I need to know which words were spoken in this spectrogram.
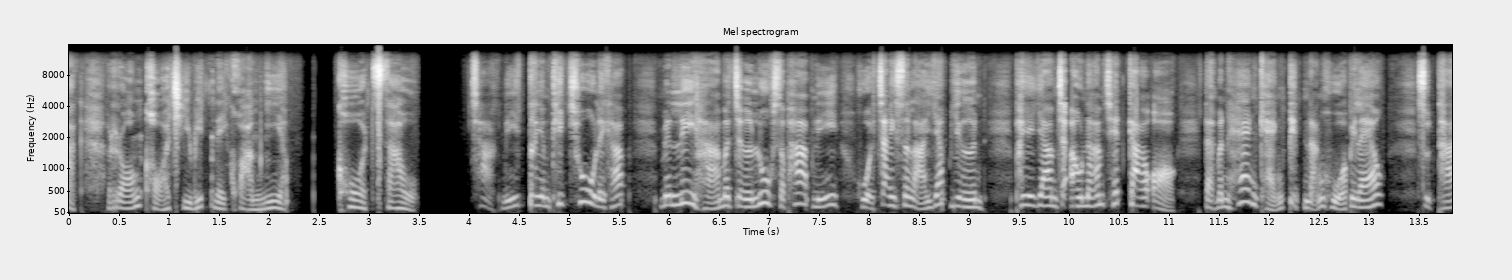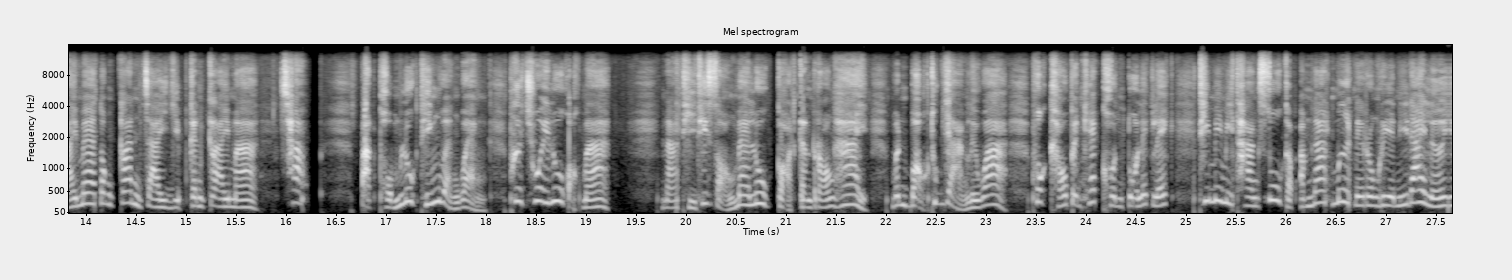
าก ร้องขอชีวิตในความเงียบ โคตรเศร้า ฉากนี้เตรียมทิชชู่เลยครับ เมลลี่หามาเจอลูกสภาพนี้ หัวใจสลายยับเยิน พยายามจะเอาน้ำเช็ดกาวออก แต่มันแห้งแข็งติดหนังหัวไปแล้ว สุดท้ายแม่ต้องกลั้นใจหยิบกันไกลมา ชับ ตัดผมลูกทิ้งแหว่งแหว่งเพื่อช่วยลูกออกมา นาทีที่สองแม่ลูกกอดกันร้องไห้ มันบอกทุกอย่างเลยว่า พวกเขาเป็นแค่คนตัวเล็กๆ ที่ไม่มีทางสู้กับอำนาจมืดในโรงเรียนนี้ได้เลย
